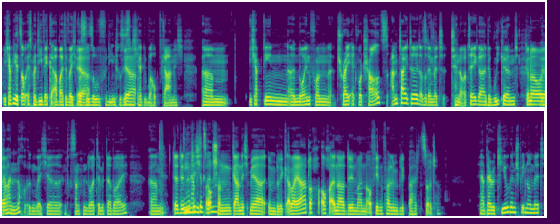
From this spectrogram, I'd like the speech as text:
ich habe jetzt auch erstmal die weggearbeitet, weil ich Ja. wusste, so für die interessiert Ja. sich halt überhaupt gar nicht. Ähm, ich habe den äh, neuen von Trey Edward Charles, Untitled, also der mit Jenna Ortega, The Weeknd. Genau, und da ja. waren noch irgendwelche interessanten Leute mit dabei. Ähm, Der, den, den hatte ich jetzt drin. auch schon gar nicht mehr im Blick. Aber ja, doch auch einer, den man auf jeden Fall im Blick behalten sollte. ja, Barry Keoghan spielt noch mit.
